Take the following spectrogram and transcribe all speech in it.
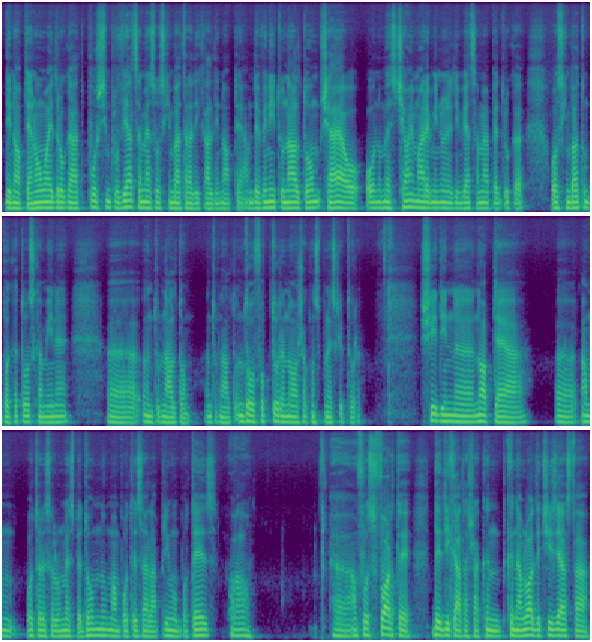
din noaptea nu mai drogat. Pur și simplu viața mea s-a schimbat radical din noaptea. Am devenit un alt om și aia o, o numesc cea mai mare minune din viața mea pentru că o schimbat un păcătos ca mine uh, într-un alt om, într-un alt om, într-o făptură nouă, așa cum spune Scriptura. Și din uh, noaptea aia uh, am hotărât să-L urmez pe Domnul, m-am botezat la primul botez. Wow! Uh, am fost foarte dedicat așa când, când am luat decizia asta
